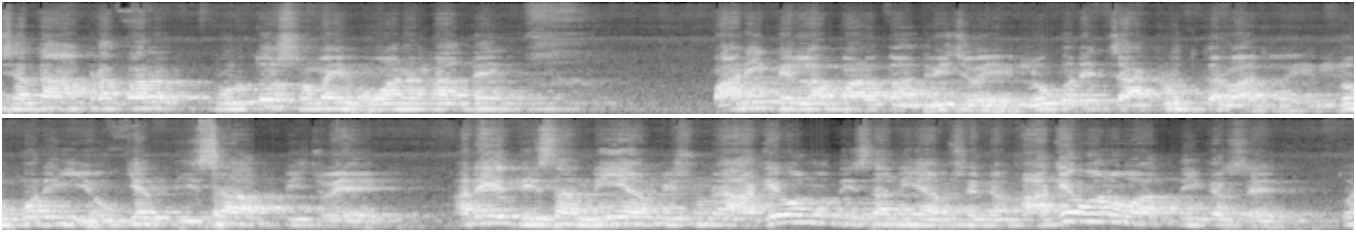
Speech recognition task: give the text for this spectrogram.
છતાં આપણા પર પૂરતો સમય હોવાના નાતે પાણી પહેલા પાળ બાંધવી જોઈએ, લોકોને જાગૃત કરવા જોઈએ, લોકોને યોગ્ય દિશા આપવી જોઈએ. અને એ દિશા નહીં આપીશું ને આગેવાનો દિશા નહીં આપશે ને આગેવાનો વાત નહીં કરશે તો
